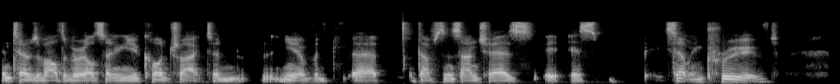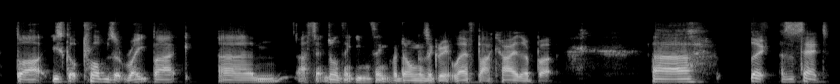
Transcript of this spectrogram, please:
in terms of Alderweireld signing a new contract, and you know, uh, Davinson Sanchez is certainly improved but he's got problems at right back. Um, I don't think even think Vertonghen's a great left back either. But uh, look, as I said,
